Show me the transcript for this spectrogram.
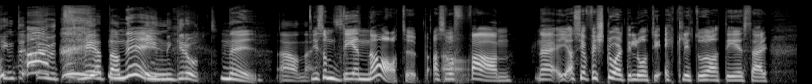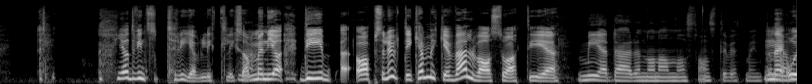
Det är inte utsmetat, Nej. ingrott. Nej. Ja, nej. Det är som DNA typ. Alltså vad fan. Nej, alltså jag förstår att det låter ju äckligt och att det är så här. Ja det är inte så trevligt liksom. Men jag, det är, absolut det kan mycket väl vara så att det är Mer där än någon annanstans, det vet man inte. Nej, men- och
